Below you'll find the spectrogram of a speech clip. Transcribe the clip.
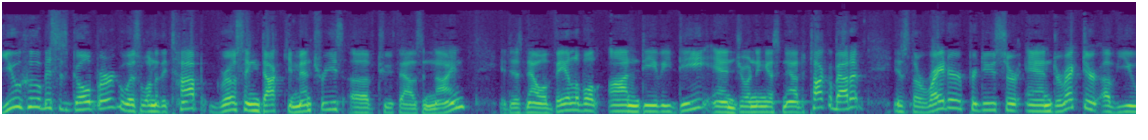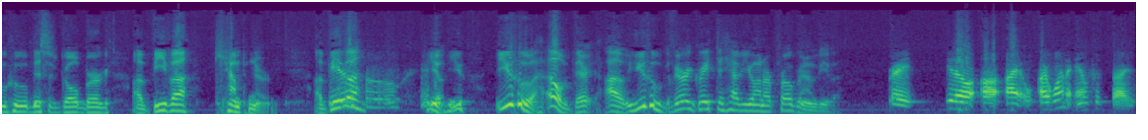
Yoo-Hoo, Mrs. Goldberg was one of the top grossing documentaries of 2009. It is now available on DVD, and joining us now to talk about it is the writer, producer, and director of Yoo-Hoo, Mrs. Goldberg, Aviva Kempner. Aviva, you, you, you who, oh, there, uh, you who, very great to have you on our program, Aviva. Great. You know, uh, I I want to emphasize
